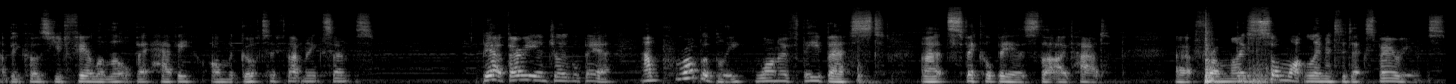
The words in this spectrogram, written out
uh, because you'd feel a little bit heavy on the gut, if that makes sense. But yeah, very enjoyable beer, and probably one of the best uh, Zwickel beers that I've had uh, from my somewhat limited experience.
